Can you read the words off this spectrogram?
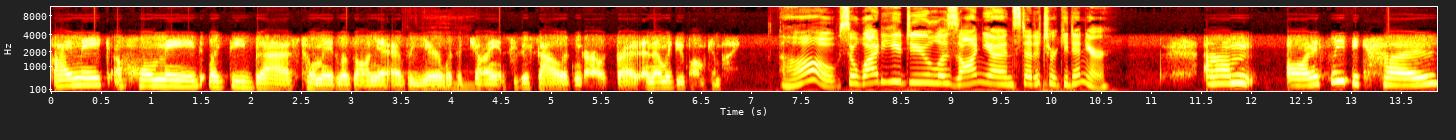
I make a homemade, like the best homemade lasagna every year with a giant Caesar salad and garlic bread, and then we do pumpkin pie. Oh, so why do you do lasagna instead of turkey dinner? Um, honestly, because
